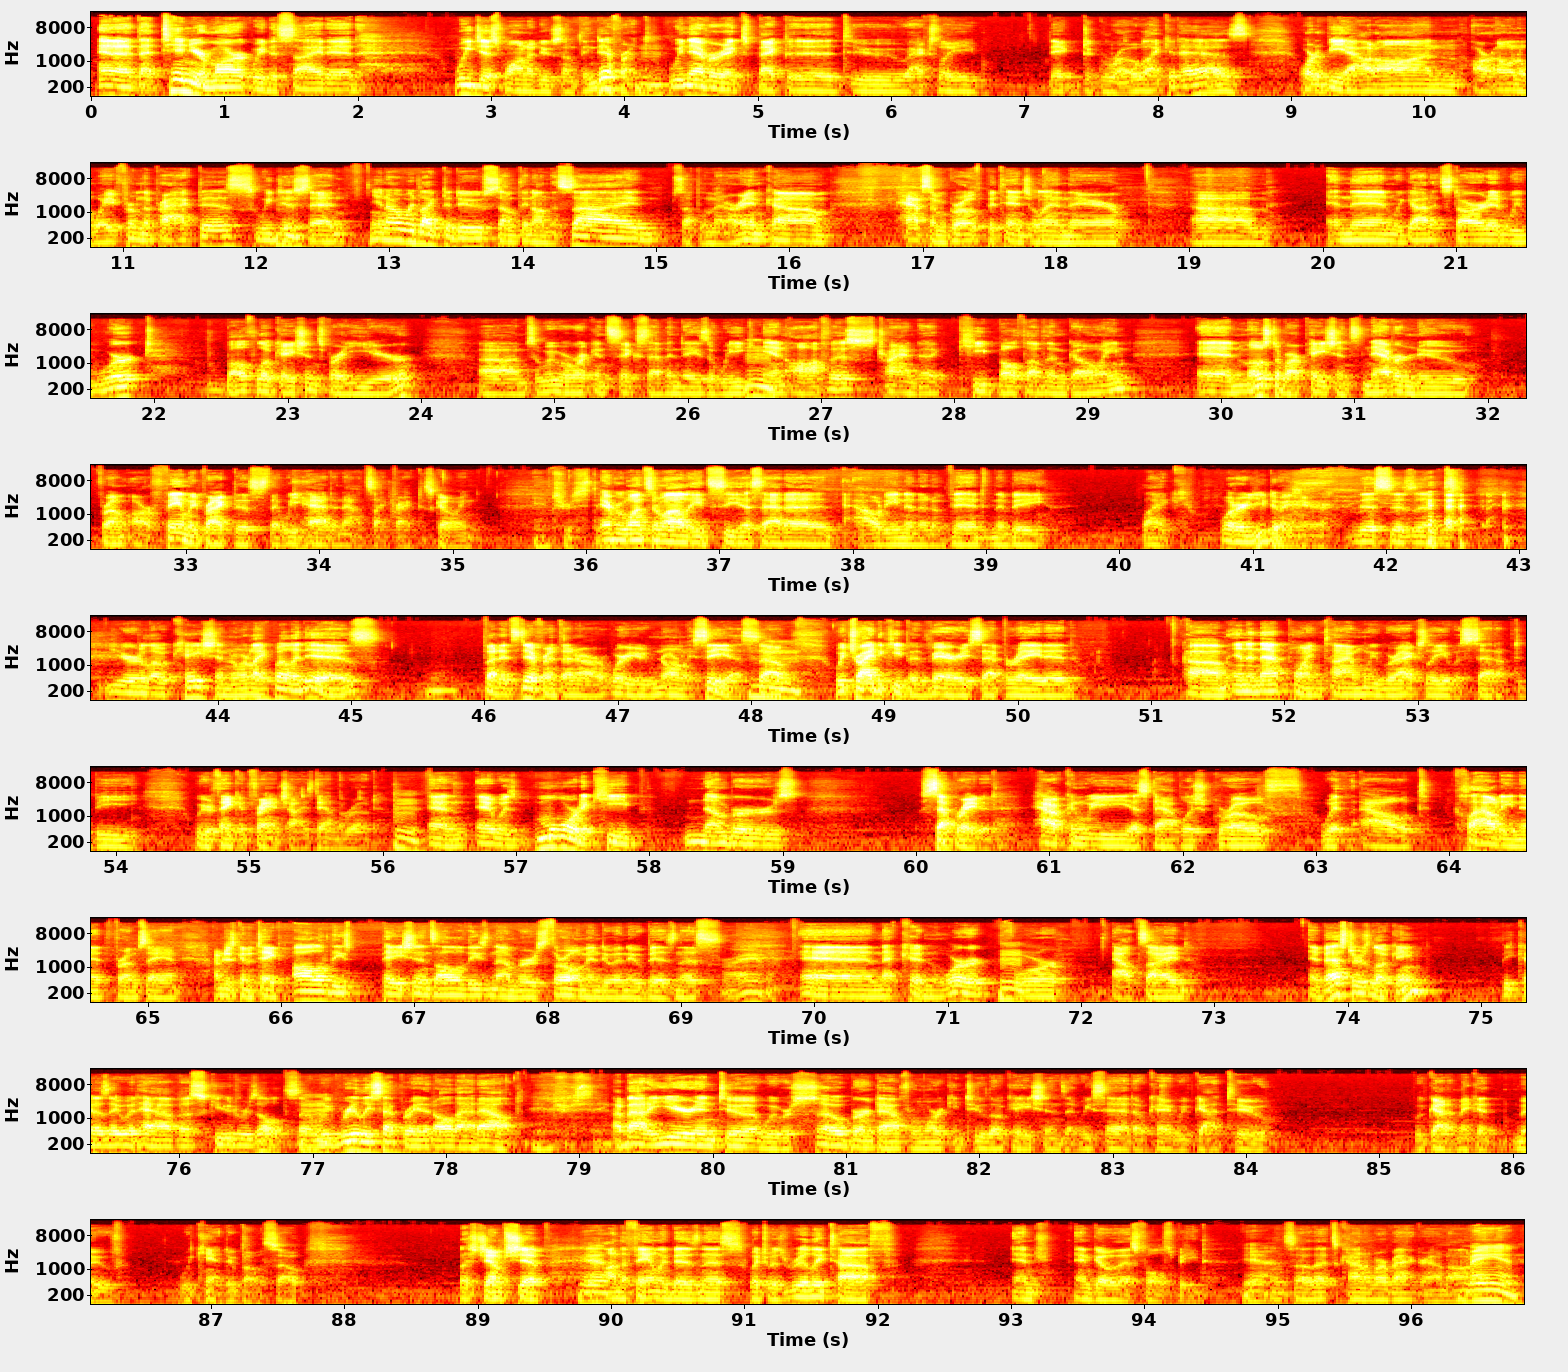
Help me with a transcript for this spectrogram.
And at that 10 year mark, we decided we just want to do something different. We never expected to actually it to grow like it has or to be out on our own away from the practice. We just said, you know, we'd like to do something on the side, supplement our income, have some growth potential in there. Um, and then we got it started. We worked both locations for a year. Um, so we were working six, seven days a week in office, trying to keep both of them going. And most of our patients never knew from our family practice that we had an outside practice going Interesting. every once in a while he'd see us at an outing and an event and then be like what are you doing here? This isn't your location. Or like well it is but it's different than our where you normally see us. So we tried to keep it very separated. Um, and in that point in time we were actually it was set up to be we were thinking franchise down the road. And it was more to keep numbers separated. How can we establish growth without clouding it from saying, I'm just going to take all of these patients, all of these numbers, throw them into a new business? Right. And that couldn't work hmm. for outside investors looking because they would have a skewed result. So we hmm. really separated all that out. Interesting. About a year into it, we were so burnt out from working two locations that we said, okay, we've got to, we've got to make a move. We can't do both. So let's jump ship Yeah. on the family business, which was really tough, and and go this full speed. Yeah. And so that's kind of our background on it. Man.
